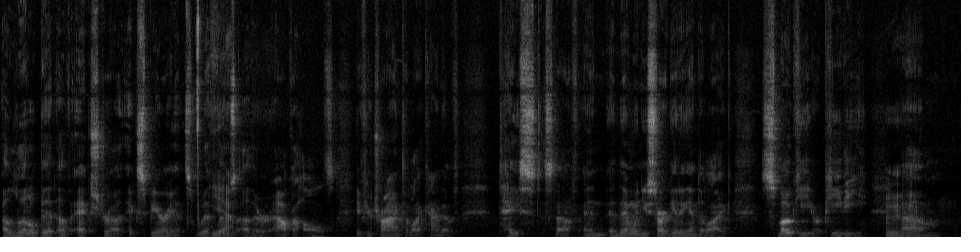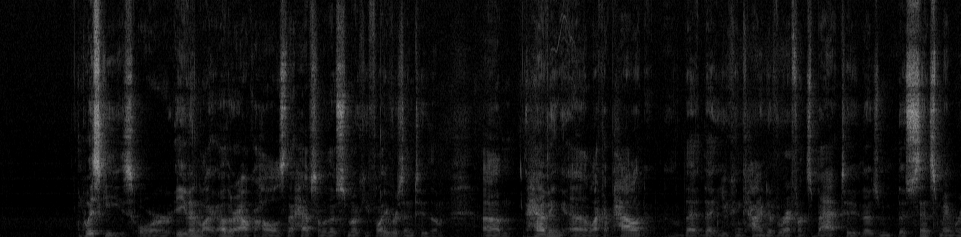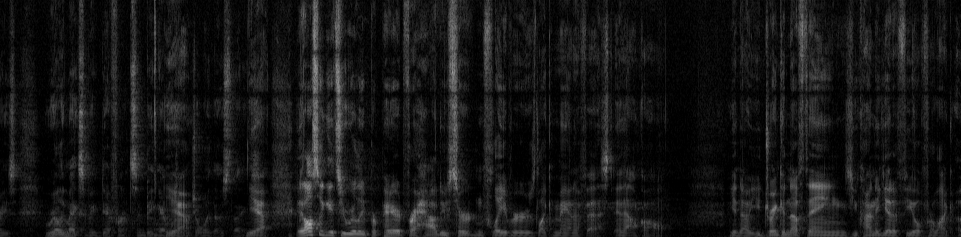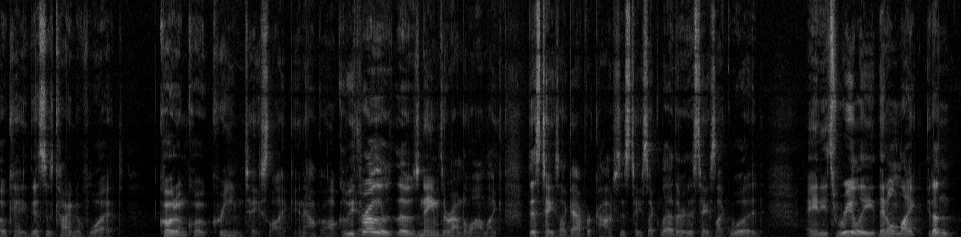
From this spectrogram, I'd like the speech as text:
a little bit of extra experience with Yeah. those other alcohols if you're trying to like kind of taste stuff and and then when you start getting into like smoky or peaty Mm-hmm. um, whiskeys or even like other alcohols that have some of those smoky flavors into them um, having uh, like a palate that, that you can kind of reference back to those those sense memories really makes a big difference in being able Yeah. to enjoy those things Yeah. It also gets you really prepared for how do certain flavors like manifest in alcohol. You know, you drink enough things, you kind of get a feel for like, okay, this is kind of what quote unquote cream tastes like in alcohol. Because we throw those, those names around a lot, like this tastes like apricots, this tastes like leather, this tastes like wood, and it's really they don't like it doesn't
